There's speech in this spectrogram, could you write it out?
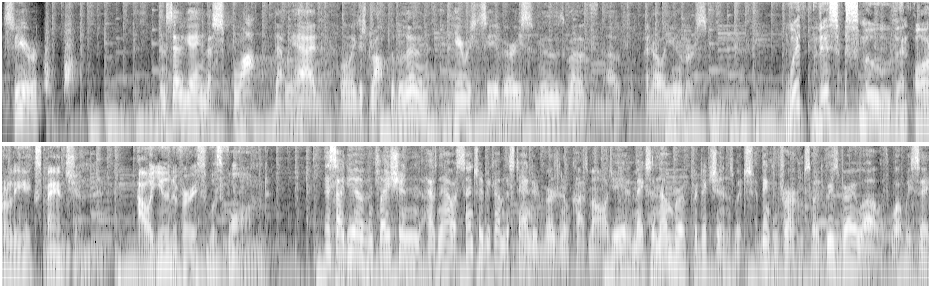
sphere. Instead of getting the splot that we had when we just dropped the balloon, here we should see a very smooth growth of an early universe. With this smooth and orderly expansion, our universe was formed. This idea of inflation has now essentially become the standard version of cosmology. It makes a number of predictions which have been confirmed, so it agrees very well with what we see.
